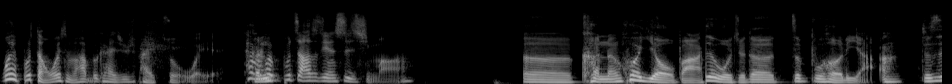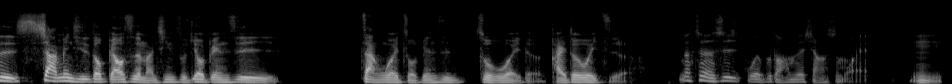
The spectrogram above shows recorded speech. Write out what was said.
我也不懂为什么他不开始就去排座位，哎，他们会不知道这件事情吗？呃，可能会有吧，但是我觉得这不合理啊，就是下面其实都标示的蛮清楚，右边是。站位左边是座位的排队位置了，那真的是我也不懂他们在想什么哎。嗯，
